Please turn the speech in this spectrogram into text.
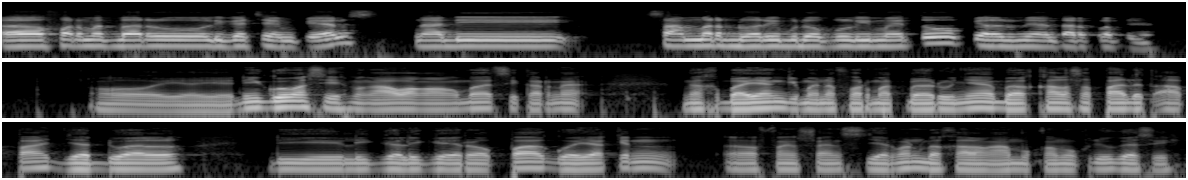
uh, format baru Liga Champions. Nah di summer 2025 itu Piala Dunia antar klubnya. Oh iya iya, ini gue masih mengawang-awang banget sih karena nggak kebayang gimana format barunya bakal sepadat apa jadwal di liga-liga Eropa. Gue yakin uh, fans-fans Jerman bakal ngamuk-ngamuk juga sih.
